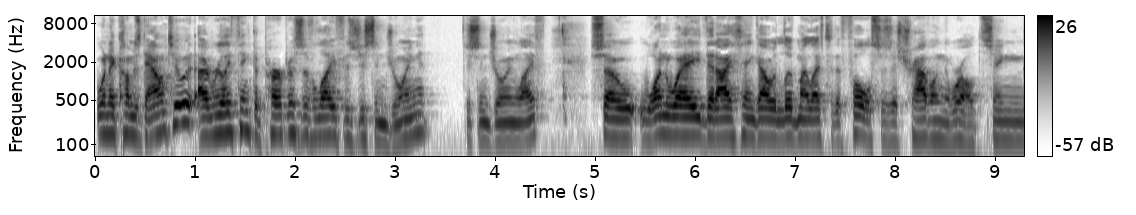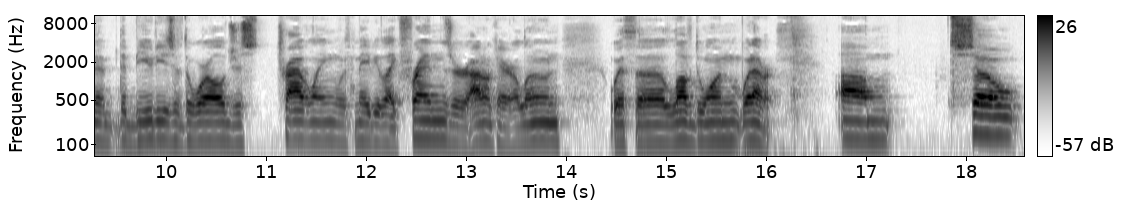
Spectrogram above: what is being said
when it comes down to it, I really think the purpose of life is just enjoying it, just enjoying life. So one way that I think I would live my life to the fullest is just traveling the world, seeing the the beauties of the world, just traveling with maybe like friends or I don't care, alone with a loved one, whatever. Um, so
